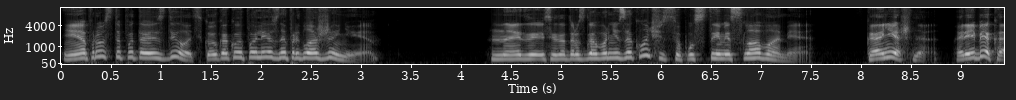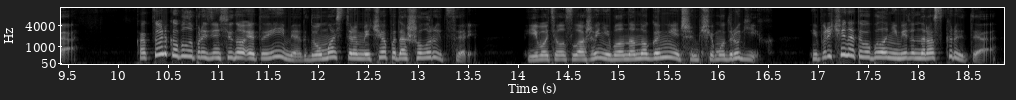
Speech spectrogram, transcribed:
Я просто пытаюсь сделать кое-какое полезное предложение. Надеюсь, этот разговор не закончится пустыми словами. Конечно, Ребекка!» Как только было произнесено это имя, к двум мастерам меча подошел рыцарь. Его телосложение было намного меньшим, чем у других, и причина этого была немедленно раскрыта —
